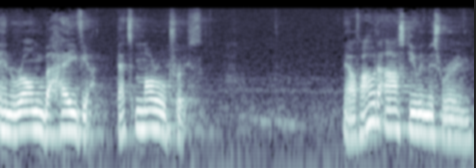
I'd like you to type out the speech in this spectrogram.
and wrong behaviour? That's moral truth. Now, if I were to ask you in this room,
